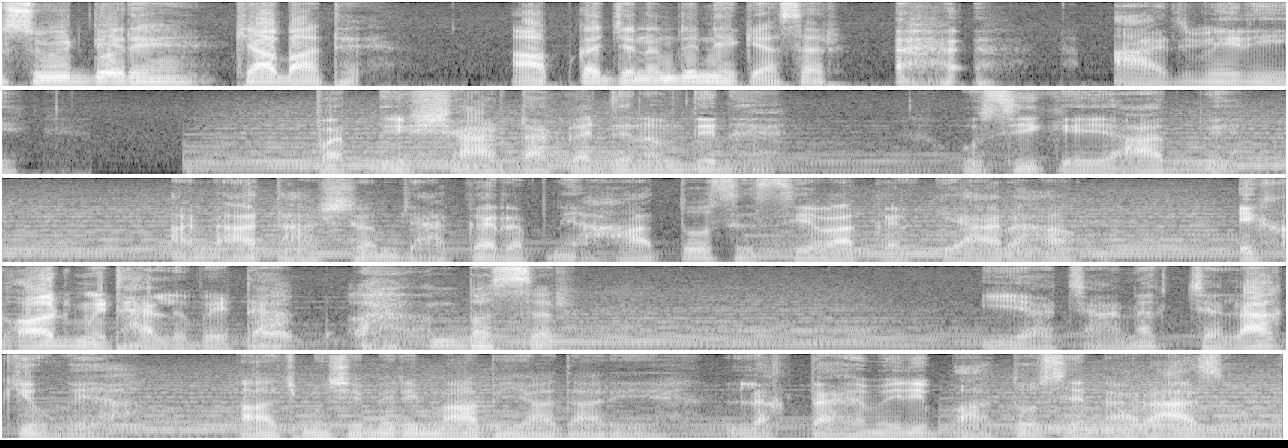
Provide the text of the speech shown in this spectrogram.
स्वीट दे रहे हैं। क्या बात है? आपका जन्मदिन है क्या सर? आज मेरी पत्नी शारदा का जन्मदिन है। उसी के याद में अनाथ आश्रम जाकर अपने हाथों से सेवा करके आ रहा हूँ। एक और मिठा लो बेटा। बस सर। ये अचानक चला क्यों गया? आज मुझे मेरी माँ भी याद आ रही है। लगता है मेरी बातों से नाराज़ हो गया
